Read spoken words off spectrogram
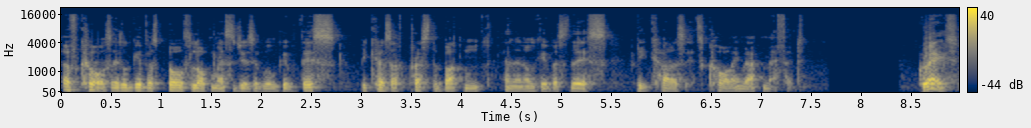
Of course, it'll give us both log messages. It will give this because I've pressed the button, and then it'll give us this because it's calling that method. Great.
